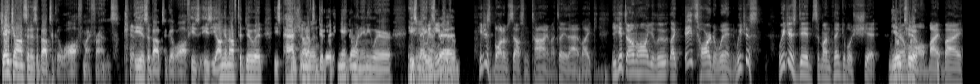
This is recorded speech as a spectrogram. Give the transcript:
Jay Johnson is about to go off, my friends. he is about to go off. He's he's young enough to do it. He's passionate enough to do it. He ain't going anywhere. He's he, made I mean, his he bed. Just, he just bought himself some time. I tell you that. Like you get to Omaha, you lose. Like it's hard to win. We just we just did some unthinkable shit. Year two by by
